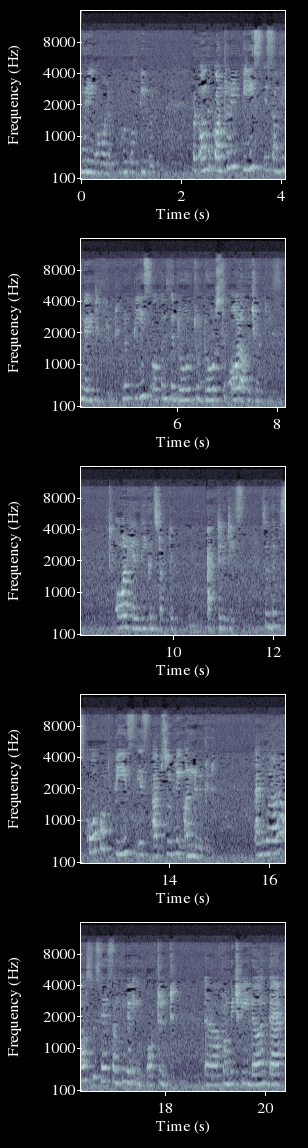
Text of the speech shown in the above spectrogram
ruling over a group of people. But on the contrary, peace is something very different. You know, peace opens the door to doors to all opportunities, all healthy, constructive activities. So the scope of peace is absolutely unlimited. And Maulana also says something very important, uh, from which we learn that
